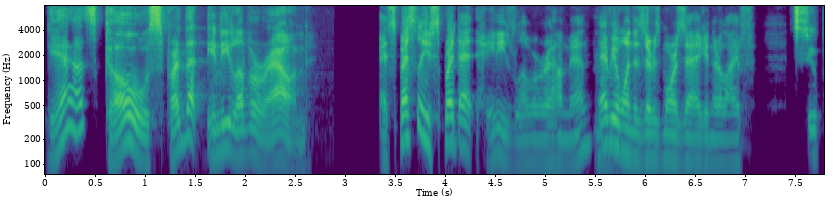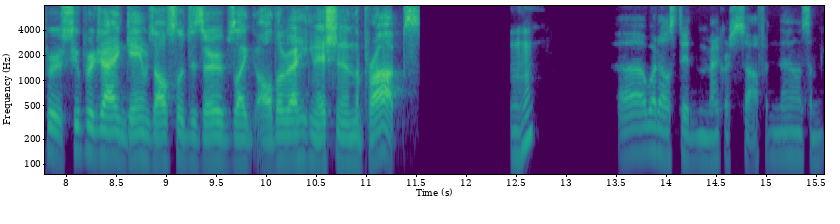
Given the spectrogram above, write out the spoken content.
Yeah, let's go. Spread that indie love around. Especially spread that Hades love around, man. Mhm. Everyone deserves more Zag in their life. Super Super Giant Games also deserves like all the recognition and the props. Uh, what else did Microsoft announce? I'm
